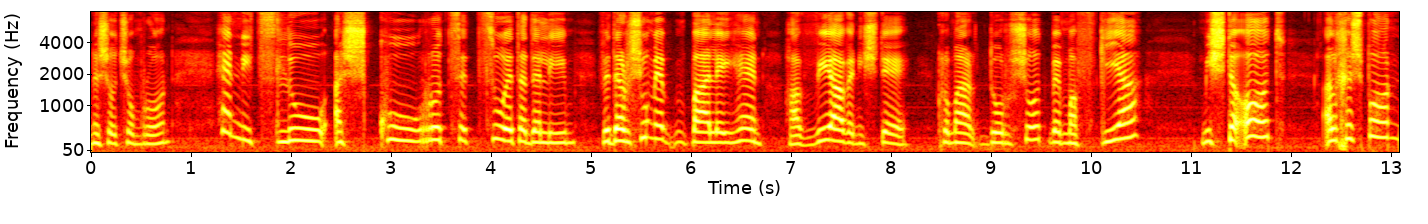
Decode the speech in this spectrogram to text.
נשות שומרון? הן ניצלו, עשקו, רוצצו את הדלים, ודרשו מבעליהן, הביאה ונשתה. כלומר, דורשות במפגיע משתאות על חשבון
